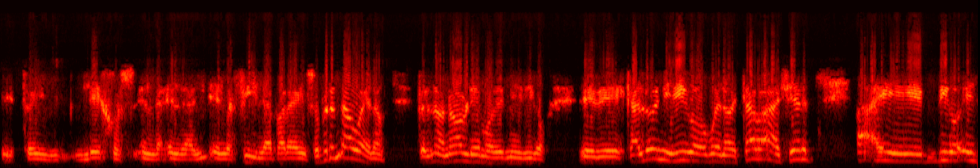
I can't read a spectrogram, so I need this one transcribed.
estoy lejos en la, en la, fila para eso. Pero no, bueno, pero no, no hablemos de mí, digo. Eh, de Scaloni, digo, bueno, estaba ayer, eh, digo, es,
